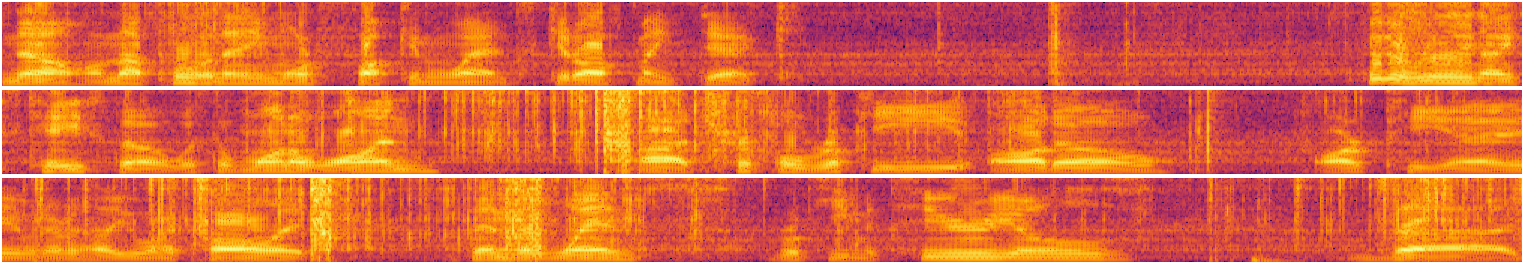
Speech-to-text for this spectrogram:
No, I'm not pulling any more fucking Wentz. Get off my dick. It's been a really nice case, though, with the 101, uh, triple rookie auto, RPA, whatever the hell you want to call it. Then the Wentz rookie materials, the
